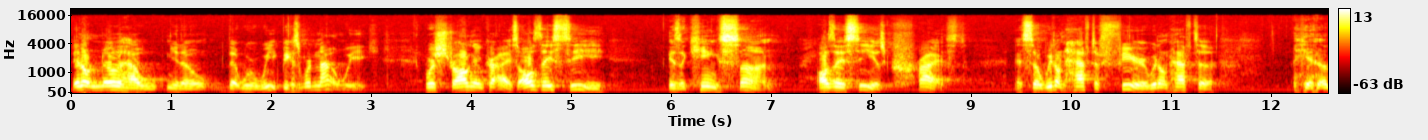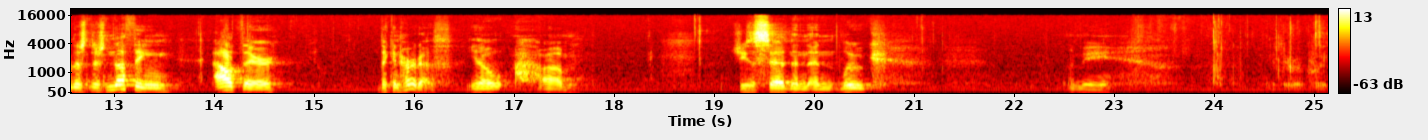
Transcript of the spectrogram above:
They don't know how, you know, that we're weak because we're not weak. We're strong in Christ. All they see is a king's son. All they see is Christ. And so we don't have to fear. We don't have to, you know, there's, there's nothing out there that can hurt us. You know, um, Jesus said and, in Luke, let me get there real quick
